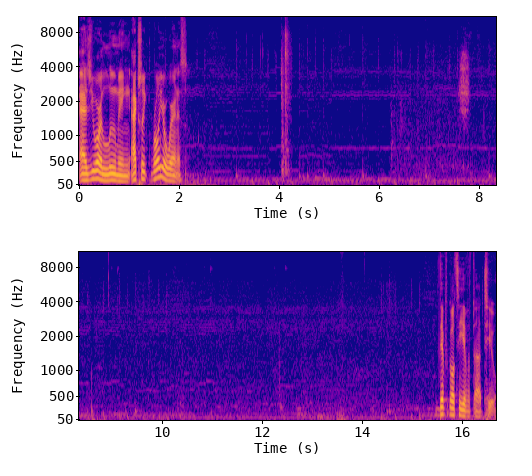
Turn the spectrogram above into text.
as you are looming, actually, roll your awareness. difficulty of uh, two.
